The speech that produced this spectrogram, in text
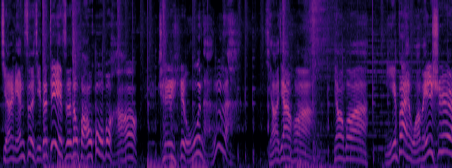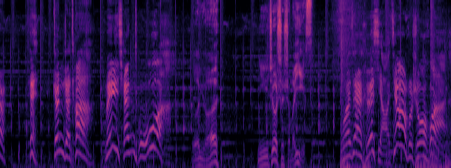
竟然连自己的弟子都保护不好，真是无能啊！小家伙，要不你拜我为师？哼，跟着他没前途啊！何源，你这是什么意思？我在和小家伙说话呢。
